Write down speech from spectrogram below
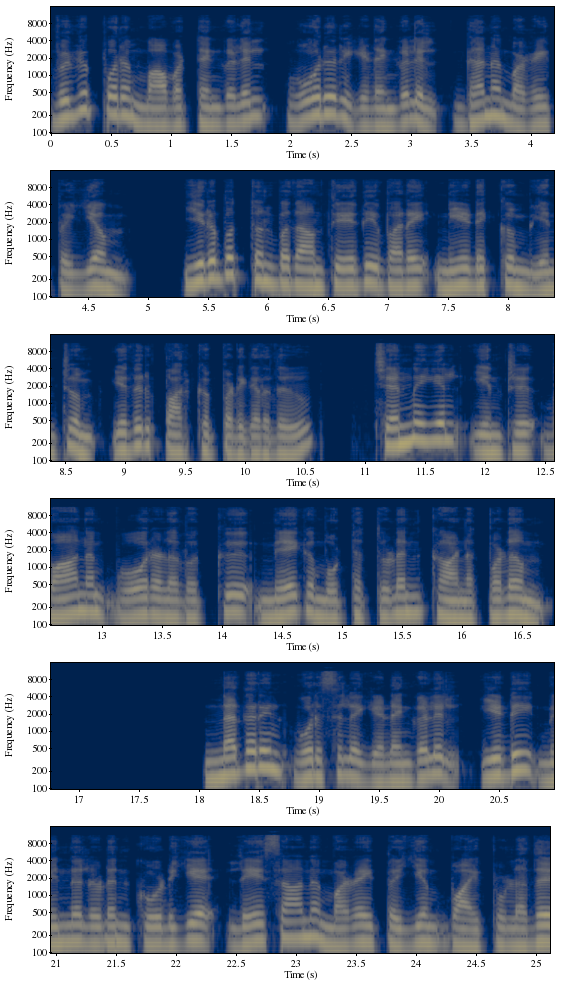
விழுப்புரம் மாவட்டங்களில் ஓரிரு இடங்களில் கனமழை பெய்யும். இருபத்தொன்பதாம் தேதி வரை நீடிக்கும் என்றும் எதிர்பார்க்கப்படுகிறது. சென்னையில் இன்று வானம் ஓரளவுக்கு மேகமூட்டத்துடன் காணப்படும். நகரின் ஒரு சில இடங்களில் இடி மின்னலுடன் கூடிய லேசான மழை பெய்யும் வாய்ப்புள்ளது.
